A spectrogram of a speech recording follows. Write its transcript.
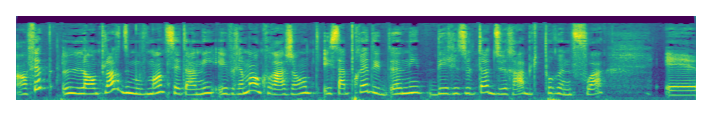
En fait, l'ampleur du mouvement de cette année est vraiment encourageante et ça pourrait donner des résultats durables pour une fois. Et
